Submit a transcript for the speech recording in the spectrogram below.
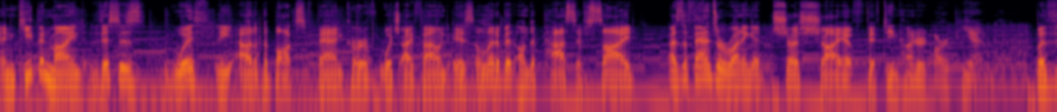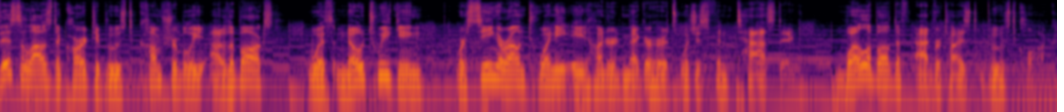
and keep in mind, this is with the out-of-the-box fan curve, which I found is a little bit on the passive side, as the fans are running at just shy of 1500 RPM. But this allows the card to boost comfortably out of the box with no tweaking. We're seeing around 2800 MHz, which is fantastic well above the advertised boost clock.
